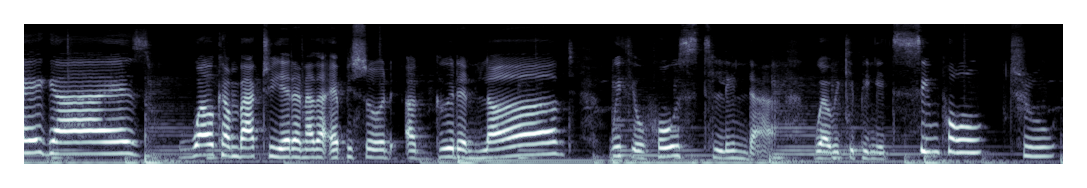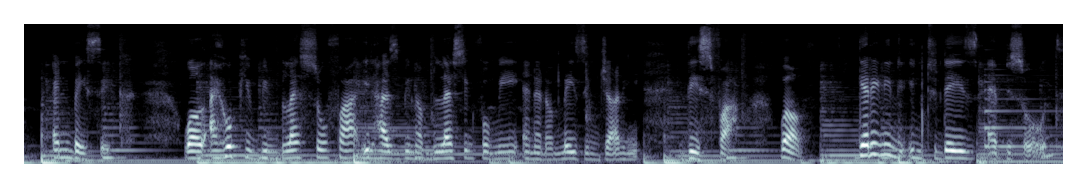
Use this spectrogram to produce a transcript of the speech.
Hey guys, welcome back to yet another episode of Good and Loved with your host Linda, where we're keeping it simple, true, and basic. Well, I hope you've been blessed so far. It has been a blessing for me and an amazing journey this far. Well, getting in, in today's episode,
